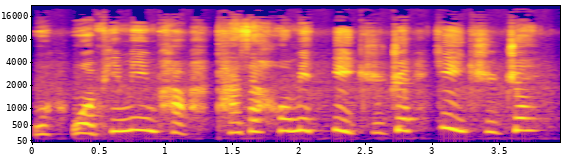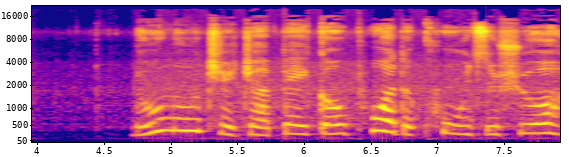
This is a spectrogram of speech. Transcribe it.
我我拼命跑，它在后面一直追，一直追。鲁鲁指着被勾破的裤子说：“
